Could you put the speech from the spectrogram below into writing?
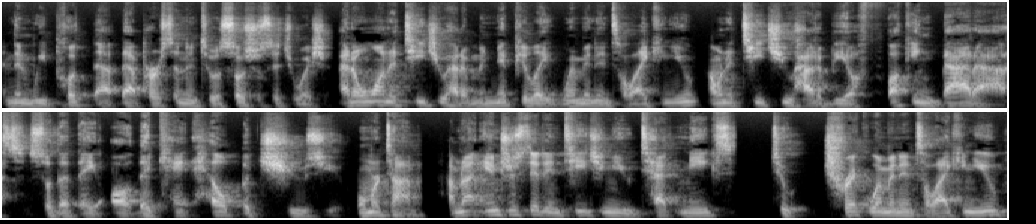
and then we put that, that person into a social situation. I don't want to teach you how to manipulate women into liking you. I want to teach you how to be a fucking badass so that they all they can't help but choose you. One more time. I'm not interested in teaching you techniques to trick women into liking you.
